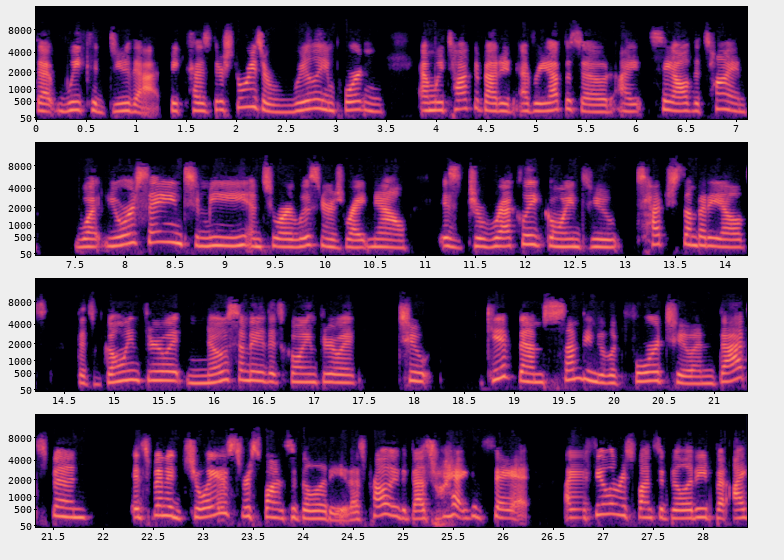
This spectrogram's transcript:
that we could do that because their stories are really important. And we talk about it every episode. I say all the time, what you're saying to me and to our listeners right now is directly going to touch somebody else that's going through it, know somebody that's going through it to give them something to look forward to. And that's been, it's been a joyous responsibility. That's probably the best way I can say it. I feel a responsibility, but I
